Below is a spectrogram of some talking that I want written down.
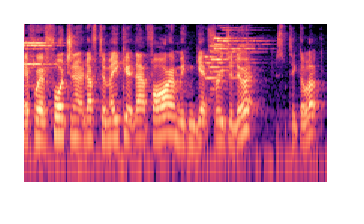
If we're fortunate enough to make it that far and we can get through to do it, let's take a look.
